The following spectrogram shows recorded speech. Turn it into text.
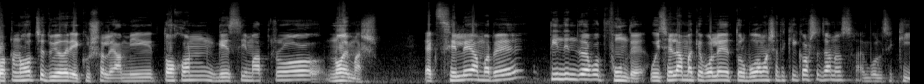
ঘটনা হচ্ছে দু হাজার একুশ সালে। আমি তখন গেছি মাত্র নয় মাস। এক ছেলে আমারে তিন দিন যাবত ফোন দেয়। ওই ছেলে আমাকে বলে তোর বউ আমার সাথে কি করছে জানোস? আমি বলছি কি?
